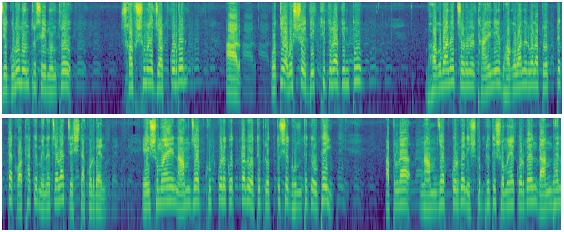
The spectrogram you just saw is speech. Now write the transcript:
যে গুরু মন্ত্র সেই মন্ত্র সব সময় জপ করবেন। আর অতি অবশ্যই দীক্ষিতরা কিন্তু ভগবানের চরণে ঠাঁই নিয়ে ভগবানের বলা প্রত্যেকটা কথাকে মেনে চলার চেষ্টা করবেন। এই সময়ে নাম জপ খুব করে করতে হবে, অতি প্রত্যুষে ঘুম থেকে উঠেই আপনারা নাম জপ করবেন ইষ্টবৃত্তি সময়ে করবেন, দান ধ্যান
